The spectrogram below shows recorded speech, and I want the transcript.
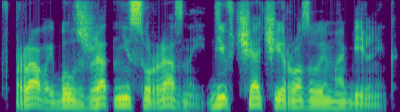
В правой был сжат несуразный, девчачий розовый мобильник.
